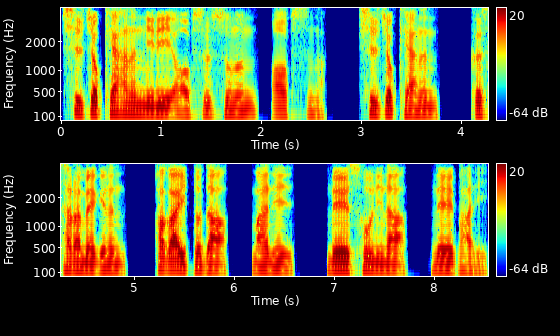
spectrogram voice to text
실족해 하는 일이 없을 수는 없으나 실족해 하는 그 사람에게는 화가 있도다. 만일 내 손이나 내 발이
